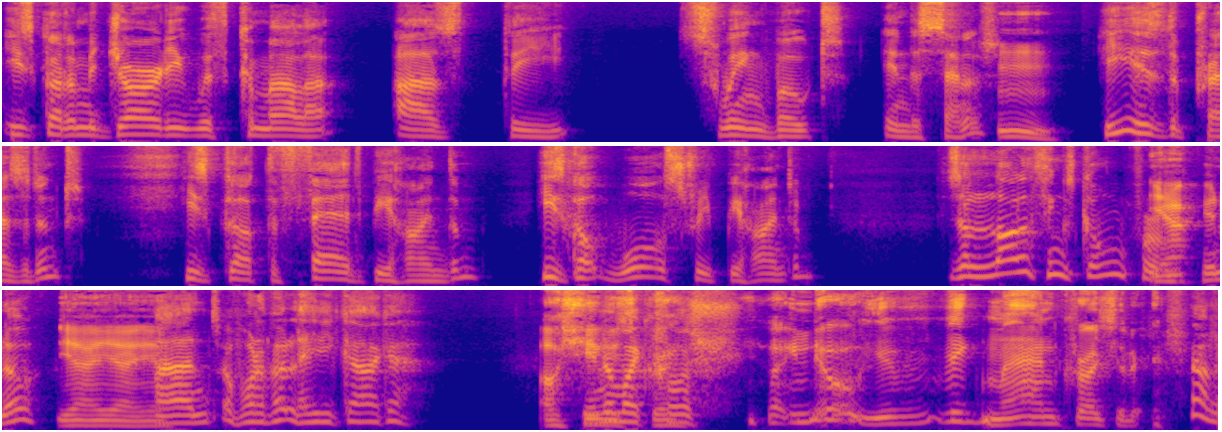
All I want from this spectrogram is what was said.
He's got a majority with Kamala as the swing vote in the Senate. Mm. He is the president. He's got the Fed behind him. He's got Wall Street behind him. There's a lot of things going for Yeah. him, you know? Yeah, yeah, yeah. And what about Lady Gaga? Oh, she you know my great. crush. I know you have a big man crushing her. Well,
